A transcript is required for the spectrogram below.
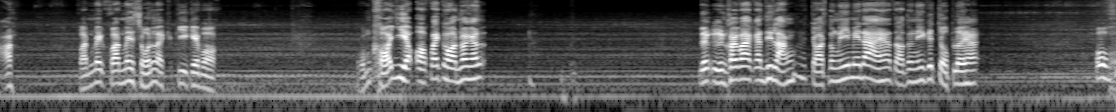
เอาควันไม่ควันไม่สนแหละพี่แกบอก ผมขอเหยียบออกไปก่อนว่างั้น เรื่องอื่นค่อยว่ากันที่หลัง จอดตรงนี้ไม่ได้ฮะ จอดตรงนี้ก็จบเลยฮะ โอ้โห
